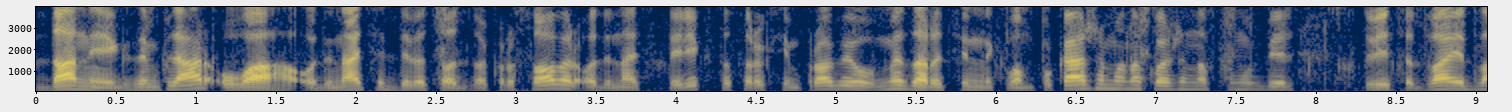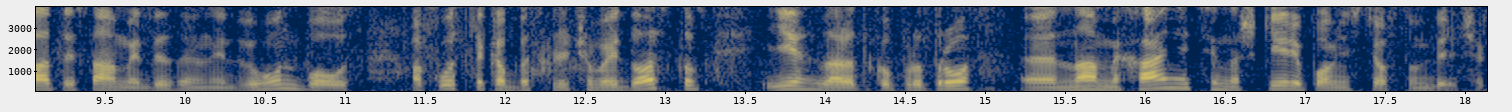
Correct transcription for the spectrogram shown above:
Даний екземпляр, увага, 11900 за кросовер, 11 рік, 147 пробігу. Ми зараз цінник вам покажемо на кожен автомобіль. Дивіться, 2.2 той самий дизельний двигун, Bose, акустика, безключовий доступ. І зараз тако протру е, на механіці, на шкірі повністю автомобільчик.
